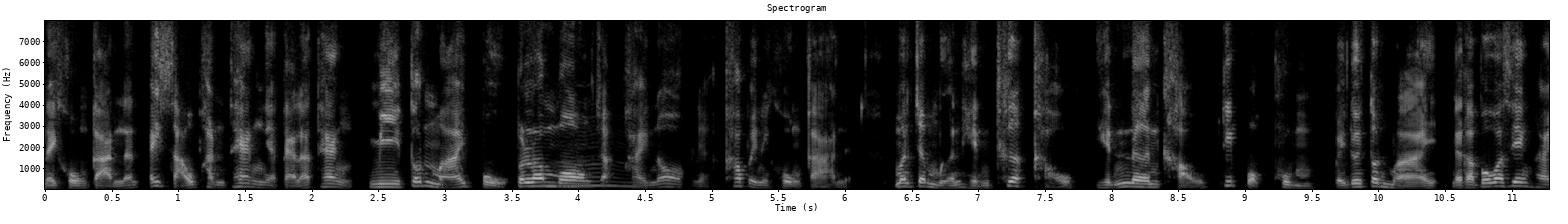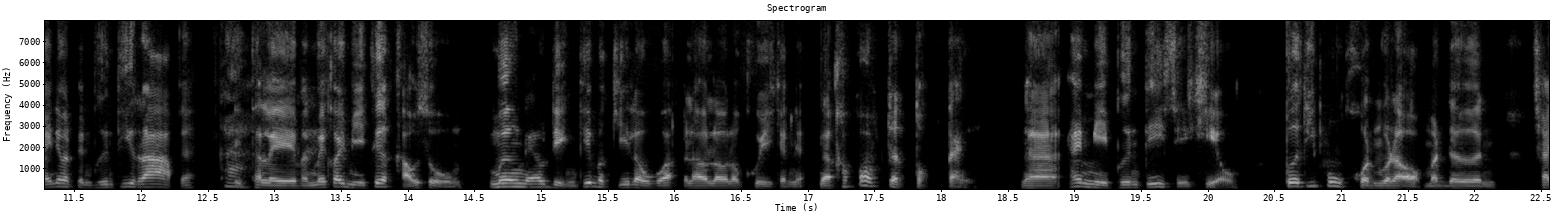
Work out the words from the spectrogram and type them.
ในโครงการนั้นไอ้เสาพันแท่งเนี่ยแต่ละแท่งมีต้นไม้ปลูกเวลามองอืมจากภายนอกเนี่ยเข้าไปในโครงการเนี่ยมันจะเหมือนเห็นเทือกเขา เห็นเนินเขาที่ปกคลุมไปด้วยต้นไม้นะครับ เพราะว่าเซี่ยงไฮ้เนี่ยมันเป็นพื้นที่ราบนะค่ะติดทะเลมันไม่ค่อยมีเทือกเขาสูง เมืองแนวดิ่งที่เมื่อกี้เราว่าเราเราเราคุยกันเนี่ยนะเขาก็จะตกแต่งนะให้มีพื้นที่สีเขียว เพื่อที่ผู้คนเวลาออกมาเดิน ใช้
